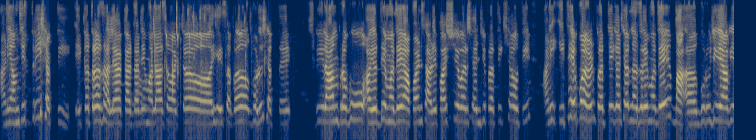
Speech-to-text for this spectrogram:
आणि आमची स्त्री शक्ती एकत्र झाल्या कारणाने मला असं वाटतं हे सगळं घडू शकतंय. श्रीराम प्रभू अयोध्येमध्ये आपण साडेपाचशे वर्षांची प्रतीक्षा होती. आणि इथे पण प्रत्येकाच्या नजरेमध्ये गुरुजी यावी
